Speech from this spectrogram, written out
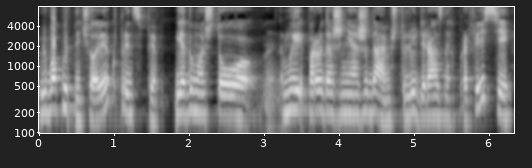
любопытный человек, в принципе. Я думаю, что мы порой даже не ожидаем, что люди разных профессий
